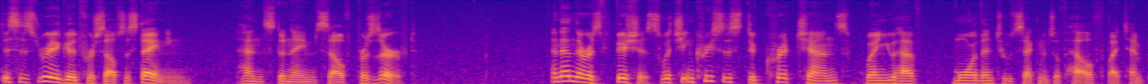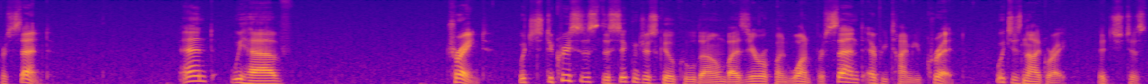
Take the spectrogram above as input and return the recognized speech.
This is really good for self-sustaining, hence the name Self-Preserved. And then there is Vicious, which increases the crit chance when you have more than 2 segments of health by 10%. And we have Trained, which decreases the signature skill cooldown by 0.1% every time you crit, which is not great. It's just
